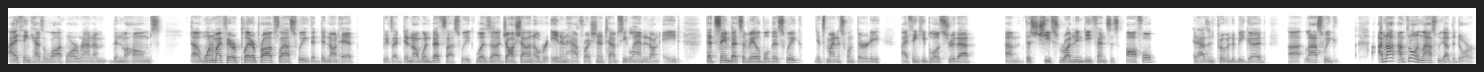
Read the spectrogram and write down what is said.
I think has a lot more around him than Mahomes. Uh, one of my favorite player props last week that did not hit because I did not win bets last week was uh, Josh Allen over eight and a half rushing attempts. He landed on eight. That same bet's available this week. It's minus 130. I think he blows through that. Um, this Chiefs running defense is awful. It hasn't proven to be good. Uh, last week, I'm not. I'm throwing last week out the door.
